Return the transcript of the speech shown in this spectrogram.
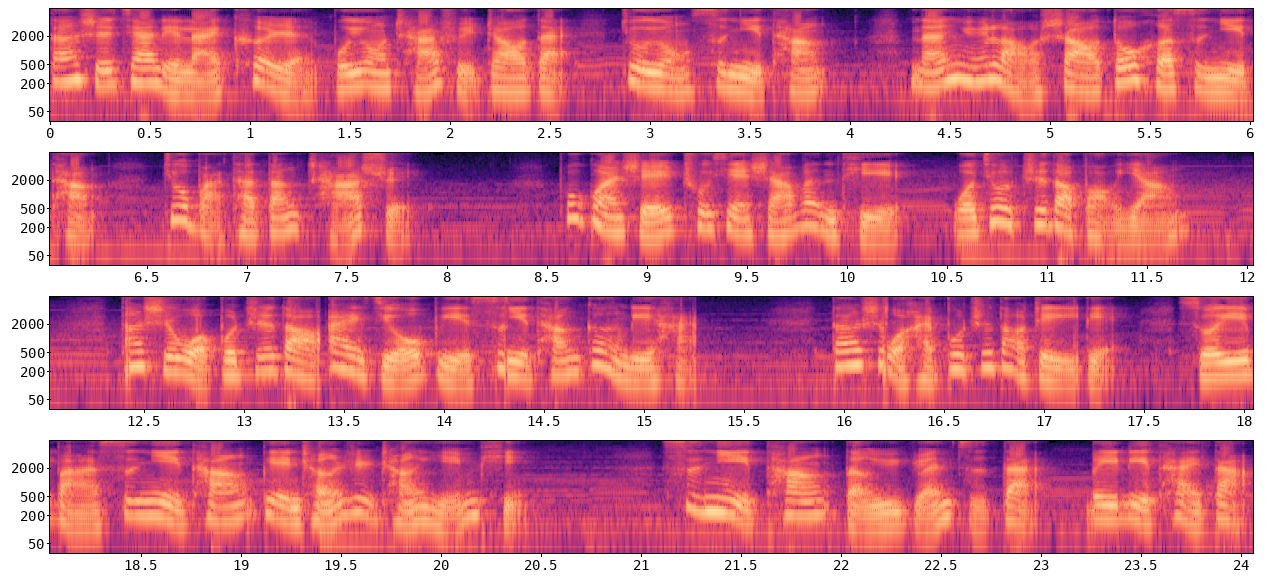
当时家里来客人不用茶水招待，就用四逆汤，男女老少都喝四逆汤，就把它当茶水。不管谁出现啥问题，我就知道保阳。当时我不知道艾灸比四逆汤更厉害。当时我还不知道这一点，所以把四逆汤变成日常饮品。四逆汤等于原子弹，威力太大，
